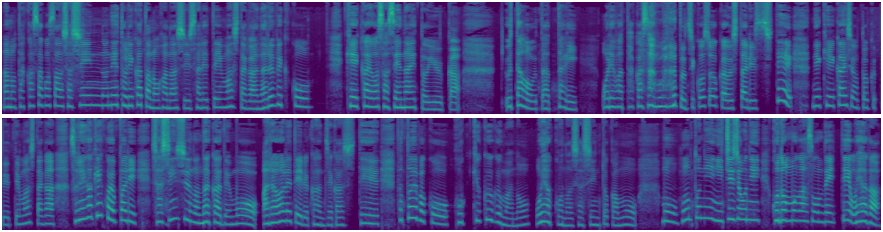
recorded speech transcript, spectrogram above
あの高砂さん写真のね撮り方のお話されていましたがなるべくこう警戒をさせないというか歌を歌ったり俺は高砂だと 自己紹介をしたりして、ね、警戒心を解くって言ってましたがそれが結構やっぱり写真集の中でも現れている感じがして例えばこうホッキョクグマの親子の写真とかももう本当に日常に子供が遊んでいて親が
